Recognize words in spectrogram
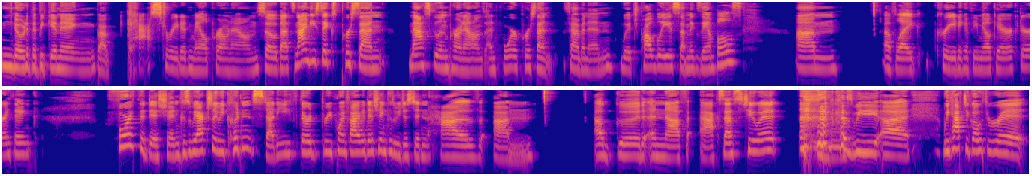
note at the beginning about castrated male pronouns. So that's 96% masculine pronouns and 4% feminine, which probably is some examples um of like creating a female character, I think. Fourth edition because we actually we couldn't study third 3.5 edition because we just didn't have um a good enough access to it because we uh we'd have to go through it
